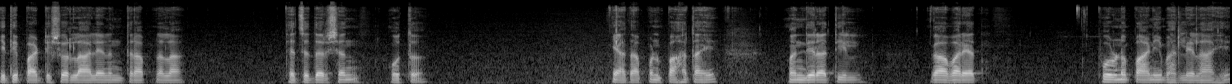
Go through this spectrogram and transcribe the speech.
इथे पाटेश्वरला आल्यानंतर आपणाला त्याचं दर्शन होतं. यात आपण पाहत आहे मंदिरातील गाभाऱ्यात पूर्ण पाणी भरलेलं आहे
